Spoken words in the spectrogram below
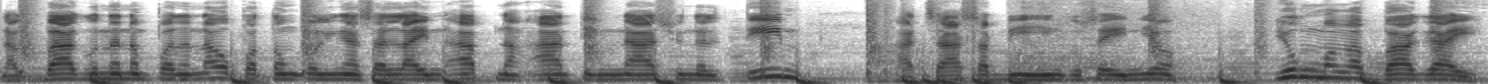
nagbago na ng pananaw patungkol nga sa lineup ng ating national team at sasabihin ko sa inyo yung mga bagay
